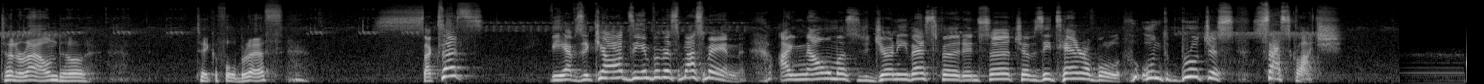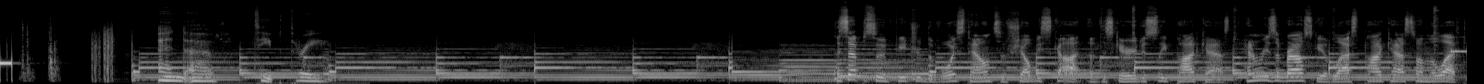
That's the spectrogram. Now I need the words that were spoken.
turn around or take a full breath. Success! We have secured the infamous Mossman. I now must journey westward in search of the terrible and brutish Sasquatch. End of tape 3. This episode featured the voice talents of Shelby Scott of the Scary to Sleep podcast, Henry Zebrowski of Last Podcast on the Left,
